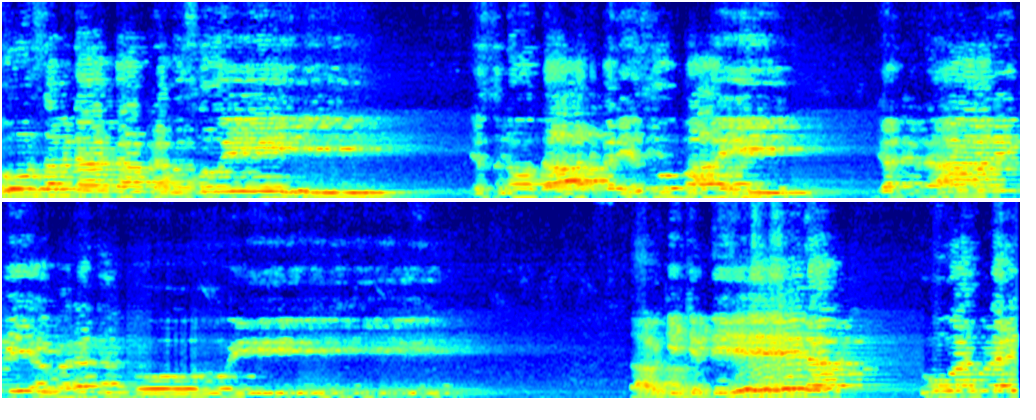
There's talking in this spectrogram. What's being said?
ਤੂੰ ਸਭਨਾ ਕਾ ਪ੍ਰਭ ਸੋਈ ਜਿਸਨੋ ਦਾਤ ਕਰੇ ਸੋ ਪਾਏ। ਜਨ ਨਾਨਕ ਅਵਰ ਨ ਕੋਈ ਸਭ ਕੀ ਚਿਤੇਰਾ ਤੂੰ ਅੰਤਰ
